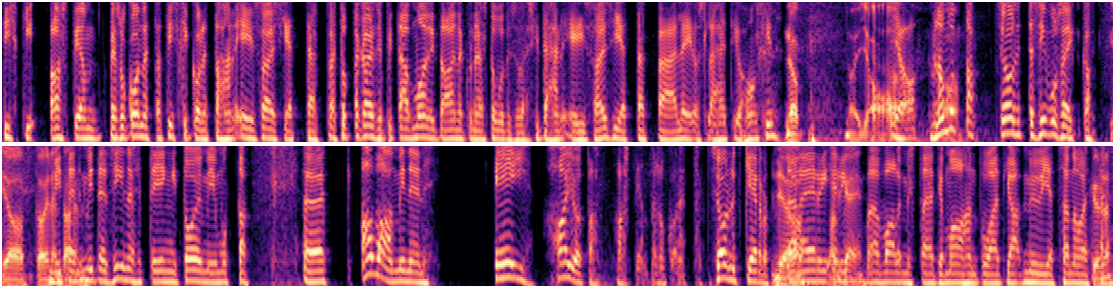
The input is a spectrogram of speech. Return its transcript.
tiskiastian pesukonetta, tiskikonettahan ei saisi jättää päälle. Totta kai se pitää mainita aina, kun näistä uutisoida. Sitähän ei saisi jättää päälle, jos lähet johonkin. No, no joo. joo. No, no mutta se on sitten sivuseikka. joo, toinen miten, miten siinä sitten jengi toimii, mutta ö, avaaminen ei hajota astianpesukonetta. Se on nyt kerrottu. Joo, Täällä eri, okay. eri valmistajat ja maahantuojat ja myyjät sanoo, että Kyllä.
